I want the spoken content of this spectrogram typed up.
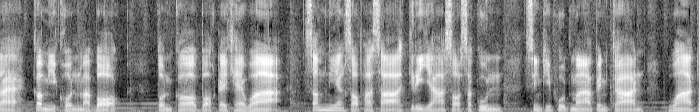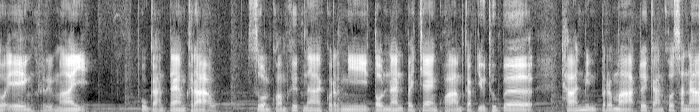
แต่ก็มีคนมาบอก ตนก็บอกได้แค่ว่าสำเนียงสอบภาษากริยาสอดสกุล สิ่งที่พูดมาเป็นการว่าตัวเองหรือไม่ ผู้การแต้มกล่าว ส่วนความคืบหน้ากรณีตนนั้นไปแจ้งความกับยูทูบเบอร์ฐานหมิ่นประมาทด้วยการโฆษณา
